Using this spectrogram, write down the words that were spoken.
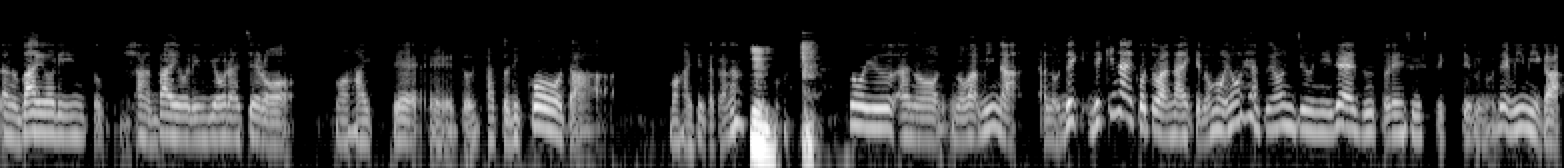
あの、バイオリンと、あバイオリン、ビオラチェロも入って、えっ、と、あとリコーダーも入ってたかな。うん そういう、あの、のはみんな、あの、でき、できないことはないけども、442でずっと練習してきてるので、耳が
